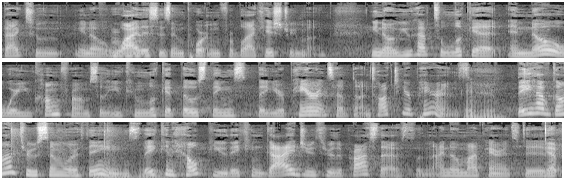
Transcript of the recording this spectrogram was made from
Back to you know why mm-hmm. this is important for Black History Month you know you have to look at and know where you come from so that you can look at those things that your parents have done talk to your parents mm-hmm. they have gone through similar things they can help you they can guide you through the process and i know my parents did Yep.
